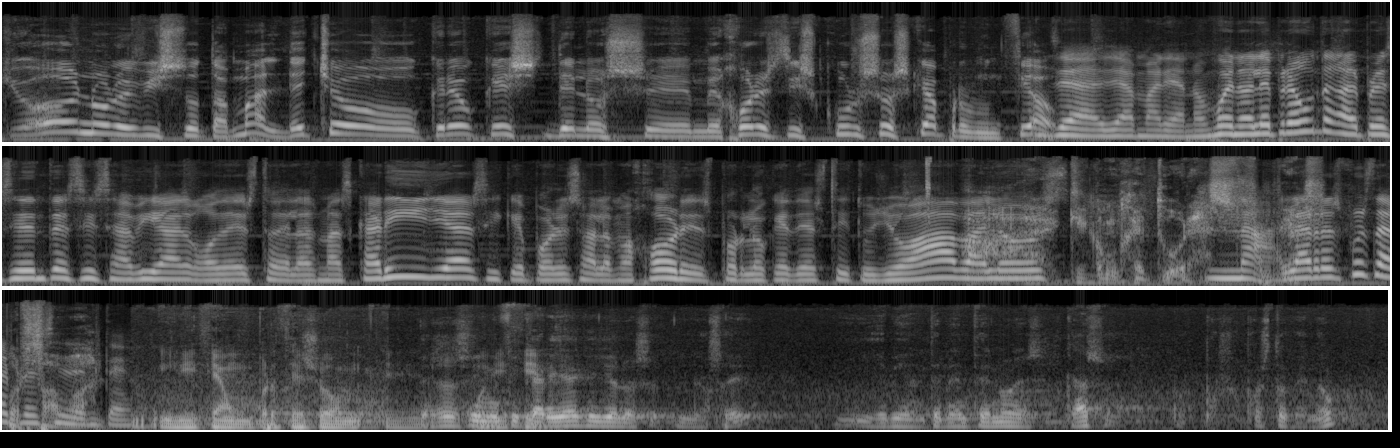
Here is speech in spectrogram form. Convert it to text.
yo no lo he visto tan mal. De hecho, creo que es de los eh, mejores discursos que ha pronunciado. Ya, ya, Mariano. Bueno, le preguntan al presidente si sabía algo de esto de las mascarillas y que por eso a lo mejor es por lo que destituyó a Ábalos. ¡Qué conjeturas! Nah, la respuesta del Por favor. presidente. Inicia un proceso eh, eso judicial. significaría que yo lo, lo sé y evidentemente no es el caso. Por, por supuesto que no.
